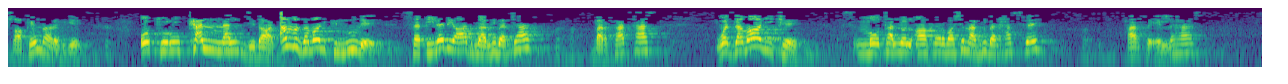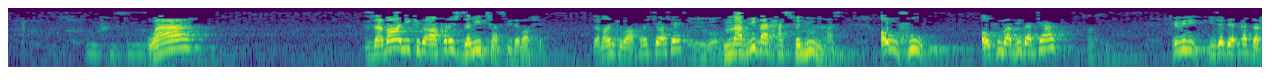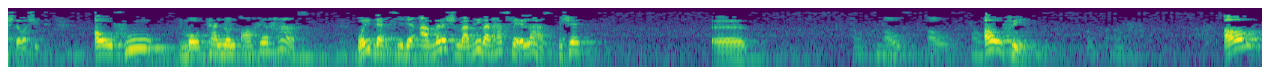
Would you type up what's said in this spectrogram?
ساکن داره دیگه. اترکن الجدال. اما زمانی که نون ثقیله بیاد مبنی بر چه هست؟ بر فتح هست. و زمانی که معتل الاخر باشه مبنی بر حذف حرف اله هست. و زمانی که به آخرش زمیر چسبیده باشه. زمانی که به آخرش چه باشه؟ مبنی بر حذف نون هست. اوفو. اوفو مبنی بر چه هست؟ ببینید اینجا دقت داشته باشید. اوفو معتل الاخر هست. ولی در سیغه اولش مبنی بر حذف اله هست. میشه؟ او او او فی او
